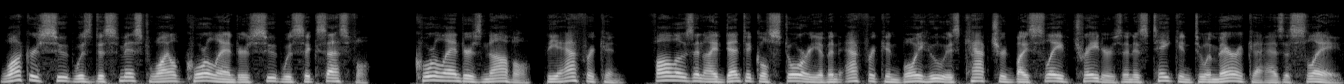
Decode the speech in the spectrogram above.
Walker's suit was dismissed while Courlander's suit was successful. Courlander's novel, The African, follows an identical story of an African boy who is captured by slave traders and is taken to America as a slave.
